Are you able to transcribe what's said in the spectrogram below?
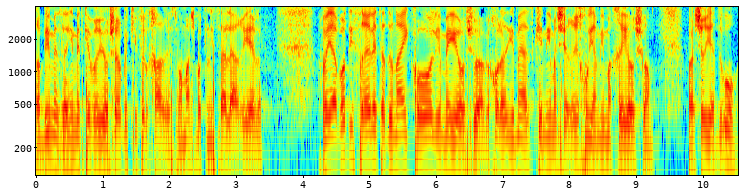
רבים מזהים את קבר יהושע בכיפל חרס, ממש בכניסה לאריאל. ויעבוד ישראל את אדוני כל ימי יהושע, וכל ימי הזקנים אשר האריכו ימים אחרי יהושע, ואשר ידעו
